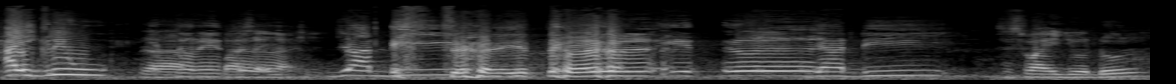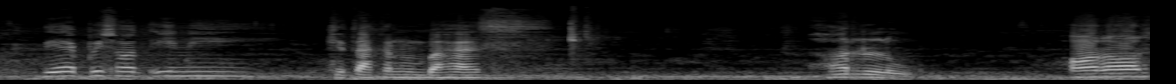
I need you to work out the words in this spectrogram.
ai griu Itu itu. Jadi itu itu. Itu. jadi sesuai judul di episode ini Kita akan membahas horlu Horor.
